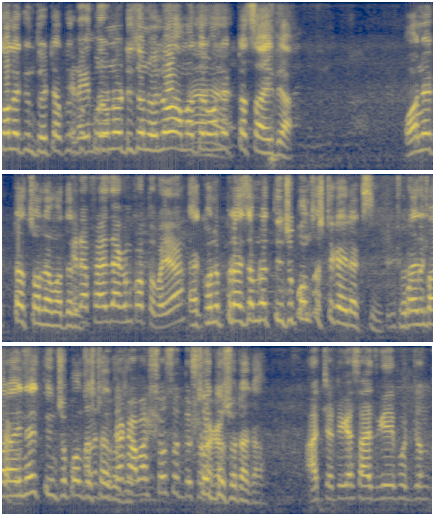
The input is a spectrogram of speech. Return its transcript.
চলে কিন্তু এটা কিন্তু পুরোনো ডিজাইন হইলেও আমাদের হ্যাঁ, অনেকটা চাহিদা। অনেকটা চলে আমাদের। এটা প্রাইস এখন কত ভাইয়া? এখন প্রাইস আমরা তিনশো পঞ্চাশ টাকাই রাখছি। 350 প্রাইস বাড়াই নাই তিনশো পঞ্চাশ মানে টাকা শো টাকা। টাকা। আচ্ছা ঠিক আছে আজকে এই পর্যন্ত।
